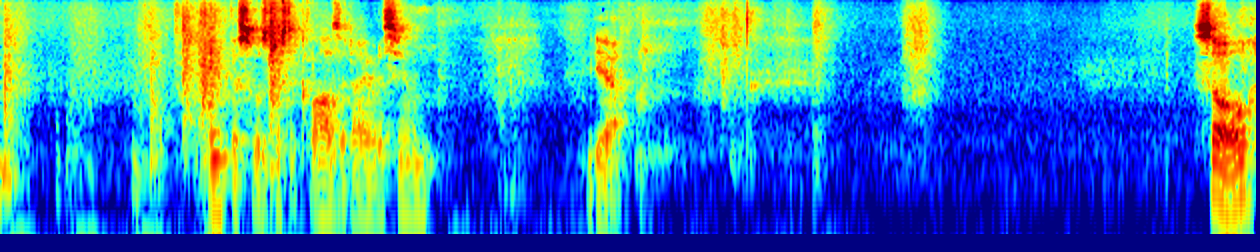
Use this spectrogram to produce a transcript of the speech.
I think this was just a closet, I would assume. Yeah. So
